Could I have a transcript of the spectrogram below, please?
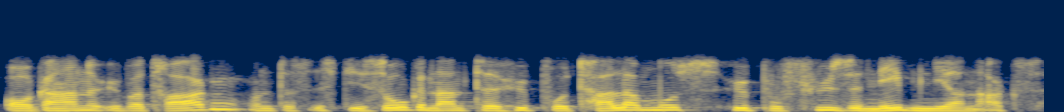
Organe übertragen und das ist die sogenannte Hypothalamus-Hypophyse-Nebennierenachse.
